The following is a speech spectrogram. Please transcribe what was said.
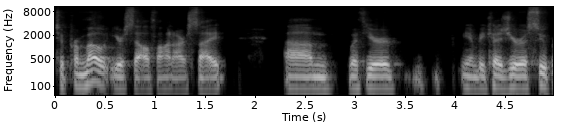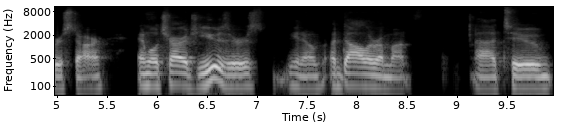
to promote yourself on our site um, with your, you know, because you're a superstar. And we'll charge users, you know, a dollar a month uh, to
